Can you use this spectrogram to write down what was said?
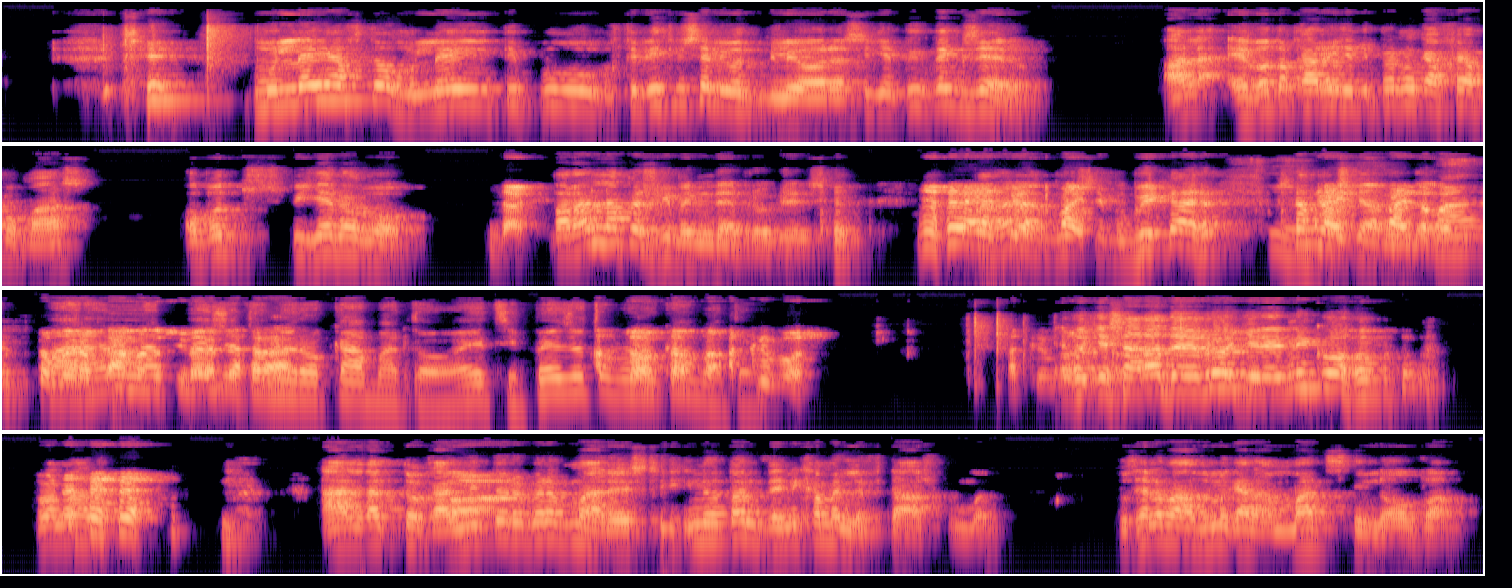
μου λέει αυτό, μου λέει τύπου ρύθμισε λίγο την τηλεόραση γιατί δεν ξέρω. Αλλά εγώ το κάνω γιατί παίρνω καφέ από εμάς, οπότε τους πηγαίνω εγώ. Εντάξει. Παράλληλα παίζω και 50 ευρώ, ξέρεις. Παράλληλα παίζω που μπήκα, να πάω και Το μεροκάματο σήμερα. Παίζω το μεροκάματο, έτσι. Παίζω το μεροκάματο. Ακριβώς. Έχω και 40 ευρώ, κύριε Νίκο. Αλλά το καλύτερο εμένα που μου αρέσει είναι όταν δεν είχαμε λεφτά, ας πούμε, που θέλαμε να δούμε κανένα μάτς στην Νόβα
